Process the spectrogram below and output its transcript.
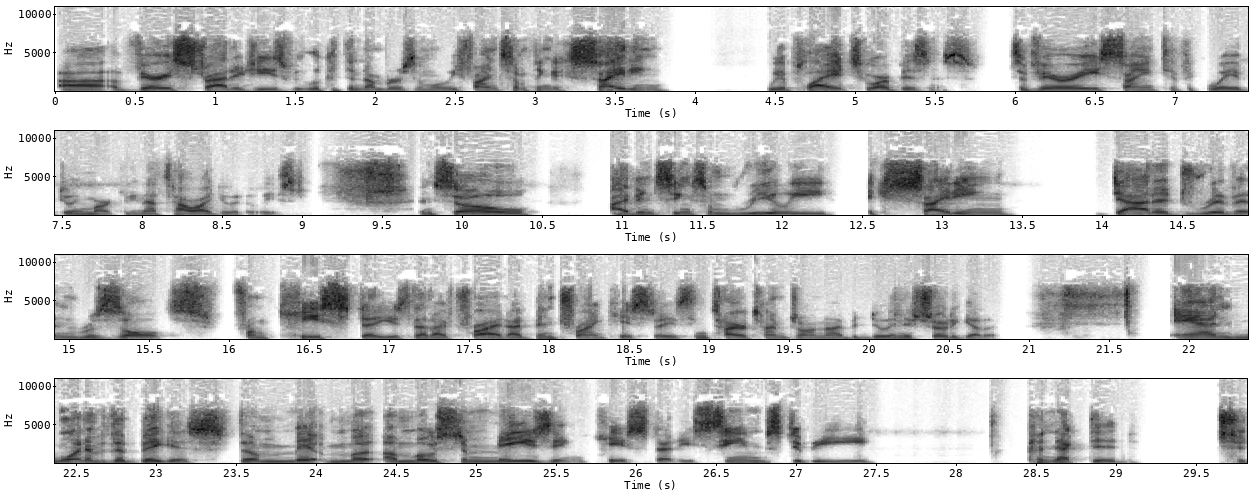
uh, of various strategies, we look at the numbers, and when we find something exciting, we apply it to our business. It's a very scientific way of doing marketing. That's how I do it, at least. And so I've been seeing some really exciting data driven results from case studies that I've tried. I've been trying case studies the entire time John and I have been doing this show together. And one of the biggest, the a most amazing case study seems to be connected to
